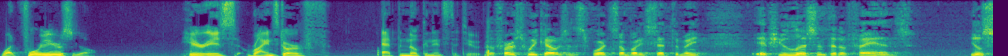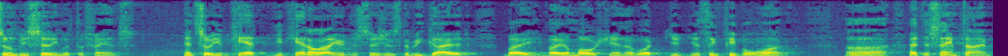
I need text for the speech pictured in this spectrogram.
what, four years ago. Here is Reinsdorf at the Milken Institute. The first week I was in sports, somebody said to me, if you listen to the fans, you'll soon be sitting with the fans. And so you can't, you can't allow your decisions to be guided by, by emotion or what you, you think people want. Uh, at the same time,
